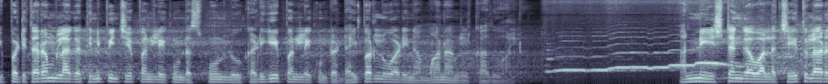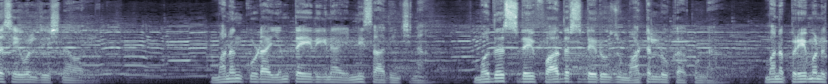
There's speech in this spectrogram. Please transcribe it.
ఇప్పటి తరంలాగా తినిపించే పని లేకుండా స్పూన్లు కడిగే పని లేకుండా డైపర్లు వాడిన అమ్మానాన్నలు కాదు వాళ్ళు. అన్ని ఇష్టంగా వాళ్ళ చేతులారా సేవలు చేసిన వాళ్ళు. మనం కూడా ఎంత ఎదిగినా ఎన్ని సాధించినా మదర్స్ డే ఫాదర్స్ డే రోజు మాటల్లో కాకుండా మన ప్రేమను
